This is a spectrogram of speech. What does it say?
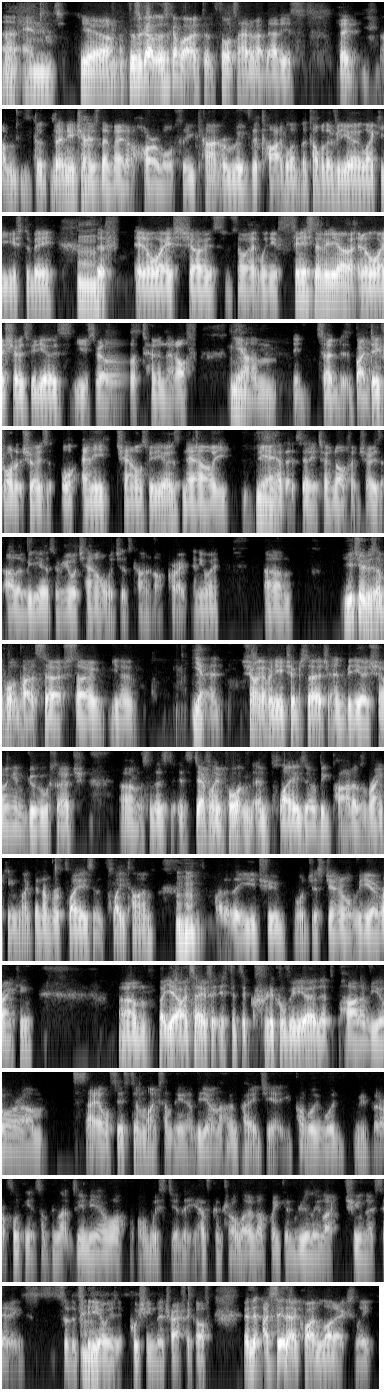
Uh, and yeah, there's a couple. There's a couple of thoughts I had about that. Is they um the, the new changes they made are horrible. So you can't remove the title at the top of the video like you used to be. Mm. The, it always shows. So when you finish the video, it always shows videos. You used to be able to turn that off. Yeah. Um, it, so by default, it shows all any channel's videos. Now, you, if yeah. you have that setting turned off, it shows other videos from your channel, which is kind of not great anyway. Um, YouTube is an important part of search. So you know, yeah, showing up in YouTube search and videos showing in Google search. Um, so there's, it's definitely important, and plays are a big part of ranking, like the number of plays and play time, mm-hmm. part of the YouTube or just general video ranking. Um, but yeah, I'd say if, if it's a critical video that's part of your um, sale system, like something a video on the homepage, yeah, you probably would be better off looking at something like Vimeo or, or Wistia that you have control over, where you can really like tune those settings so the mm. video mm. isn't pushing the traffic off. And I see that quite a lot actually,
